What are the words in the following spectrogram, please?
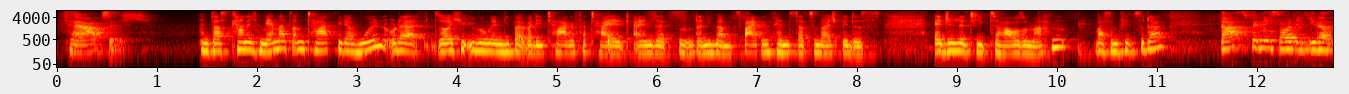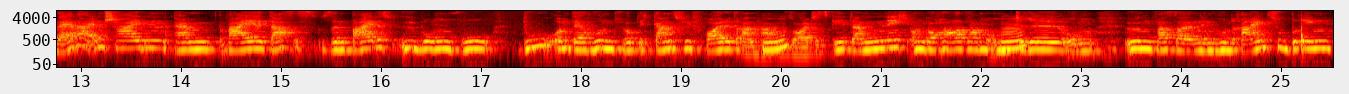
fertig. Und das kann ich mehrmals am Tag wiederholen oder solche Übungen lieber über die Tage verteilt einsetzen und dann lieber im zweiten Fenster zum Beispiel das Agility zu Hause machen? Was empfiehlst du da? Das finde ich, sollte jeder selber entscheiden, ähm, weil das ist, sind beides Übungen, wo du und der Hund wirklich ganz viel Freude dran haben mhm. sollt. Es geht dann nicht um Gehorsam, um mhm. Drill, um irgendwas da in den Hund reinzubringen,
